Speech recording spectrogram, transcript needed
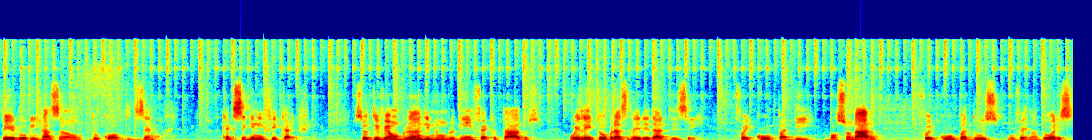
pelo, em razão do Covid-19. O que, é que significa isto? Se eu tiver um grande número de infectados, o eleitor brasileiro irá dizer foi culpa de Bolsonaro foi culpa dos governadores,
